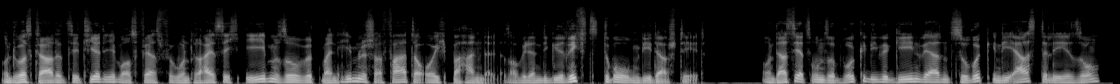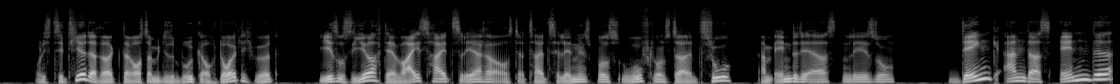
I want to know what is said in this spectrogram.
Und du hast gerade zitiert eben aus Vers 35, ebenso wird mein himmlischer Vater euch behandeln. Das ist auch wieder die Gerichtsdrohung, die da steht. Und das ist jetzt unsere Brücke, die wir gehen werden, zurück in die erste Lesung. Und ich zitiere daraus, damit diese Brücke auch deutlich wird. Jesus Sirach, der Weisheitslehrer aus der Zeit des Hellenismus, ruft uns dazu am Ende der ersten Lesung, denk an das Ende,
